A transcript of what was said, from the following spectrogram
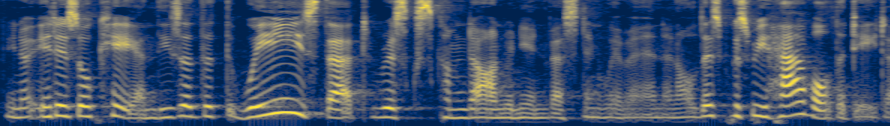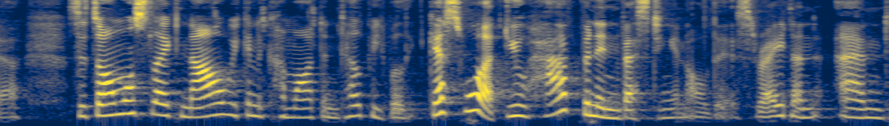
you know it is okay. And these are the ways that risks come down when you invest in women and all this because we have all the data. So it's almost like now we can come out and tell people guess what? You have been investing in all this right? And and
